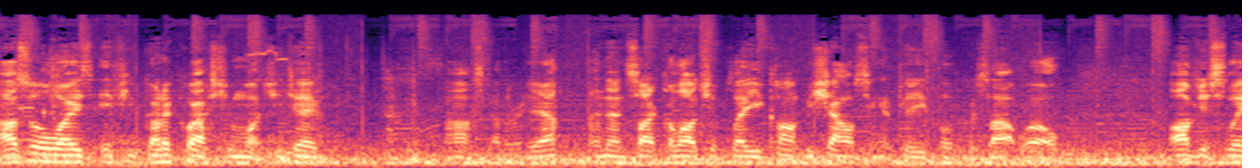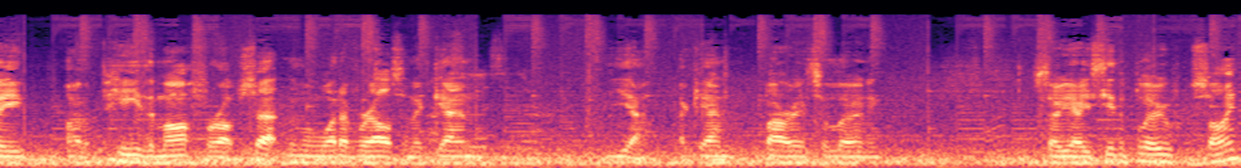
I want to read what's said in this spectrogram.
As always, if you've got a question, what you do? Ask other, yeah? And then psychologically, you can't be shouting at people because that will obviously either pee them off or upset them or whatever else. And again, yeah, again, barrier to learning. So yeah, you see the blue sign?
